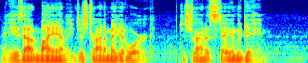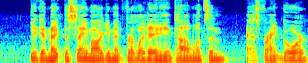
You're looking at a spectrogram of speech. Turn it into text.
And he's out in Miami just trying to make it work, just trying to stay in the game. You can make the same argument for LaDainian Tomlinson as Frank Gore.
